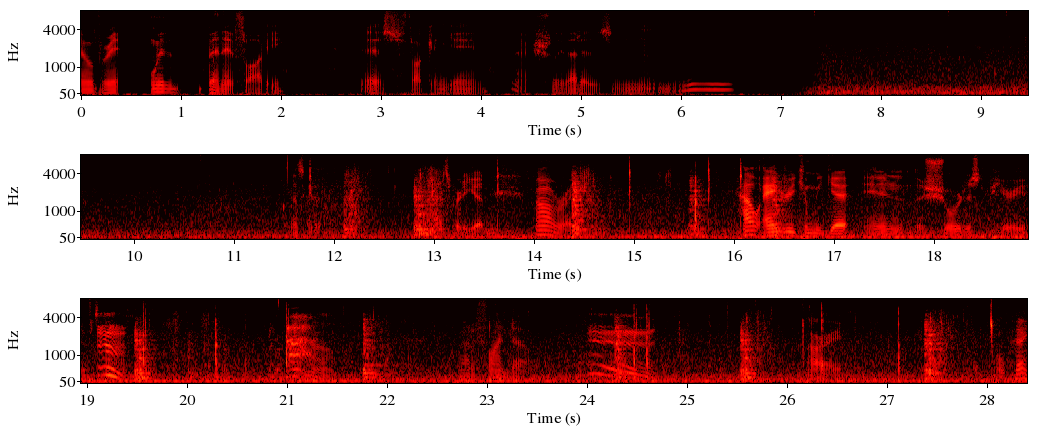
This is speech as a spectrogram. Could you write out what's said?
over it with Bennett Foddy. This fucking game. Actually, that is. That's good. That's pretty good. Alright. How angry can we get in the shortest period of time? I don't know. How to find out. Alright. Okay.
